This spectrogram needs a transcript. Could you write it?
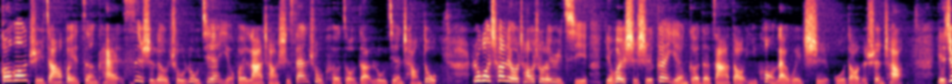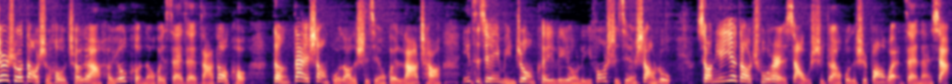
公共局将会增开四十六处路肩，也会拉长十三处可走的路肩长度。如果车流超出了预期，也会实施更严格的匝道移控来维持国道的顺畅。也就是说，到时候车辆很有可能会塞在匝道口，等待上国道的时间会会拉长。因此，建议民众可以利用离峰时间上路，小年夜到初二下午时段或者是傍晚再南下，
